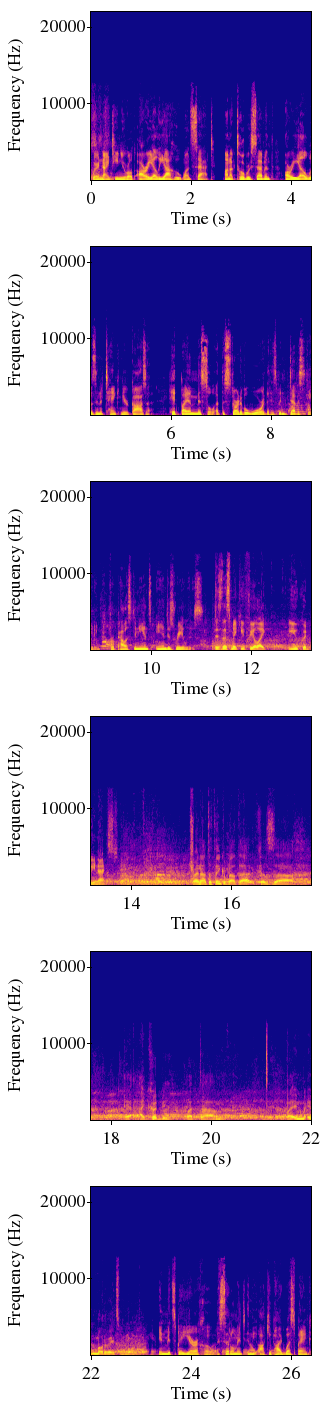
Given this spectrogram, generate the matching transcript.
where 19-year-old Ari Eliyahu once sat. On October 7th, Ariel was in a tank near Gaza hit by a missile at the start of a war that has been devastating for Palestinians and Israelis. Does this make you feel like you could be next? Try not to think about that because uh, I could be, but um, but it, it, motivates me more. In Mitzpe Yericho, a settlement in the occupied West Bank,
